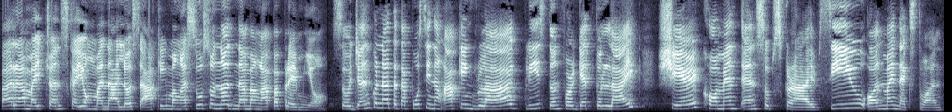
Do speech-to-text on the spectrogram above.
para may chance kayong manalo sa aking mga susunod na mga papremyo. So, dyan ko na tatapusin ang aking vlog. Please don't forget to like, share, comment, and subscribe. See you on my next one.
